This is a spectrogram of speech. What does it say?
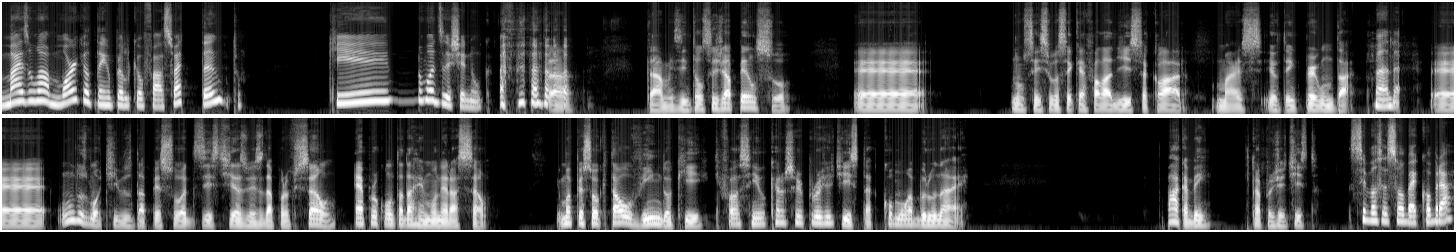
Mas o amor que eu tenho pelo que eu faço é tanto que não vou desistir nunca. Tá. tá, mas então você já pensou. É, Não sei se você quer falar disso, é claro, mas eu tenho que perguntar. Manda. É, Um dos motivos da pessoa desistir, às vezes, da profissão é por conta da remuneração. E uma pessoa que está ouvindo aqui, que fala assim, eu quero ser projetista, como a Bruna é. Paga bem para projetista. Se você souber cobrar,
